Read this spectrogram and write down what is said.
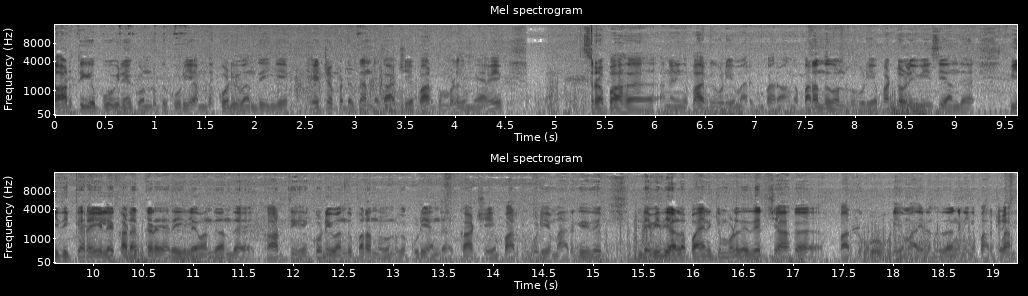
கார்த்திகை பூவினை கொண்டிருக்கக்கூடிய அந்த கொடி வந்து இங்கே ஏற்றப்பட்டிருக்கு அந்த காட்சியை பார்க்கும் பொழுது உண்மையாகவே சிறப்பாக அங்கே நீங்கள் பார்க்கக்கூடிய மாதிரி இருக்கும் பாருங்கள் அங்கே பறந்து கொண்டிருக்கக்கூடிய பட்டோலி வீசி அந்த வீதிக்கரையிலே கடற்கரை அறையிலே வந்து அந்த கார்த்திகை கொடி வந்து பறந்து கொண்டிருக்கக்கூடிய அந்த காட்சியையும் பார்க்கக்கூடிய மாதிரி இருக்குது. இது இந்த வீதியால் பயணிக்கும் பொழுது எதிர்ச்சியாக பார்க்கக்கூடிய மாதிரி இருந்தது. அங்கே நீங்கள் பார்க்கலாம்.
